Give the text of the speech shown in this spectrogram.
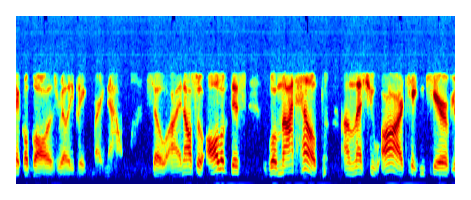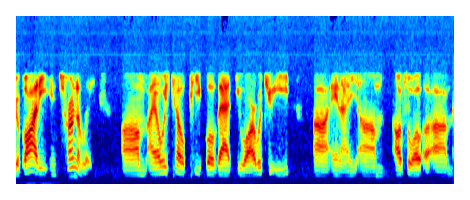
pickleball is really big right now. So, uh, and also all of this will not help unless you are taking care of your body internally. Um, I always tell people that you are what you eat. Uh, and I um, also uh, um,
